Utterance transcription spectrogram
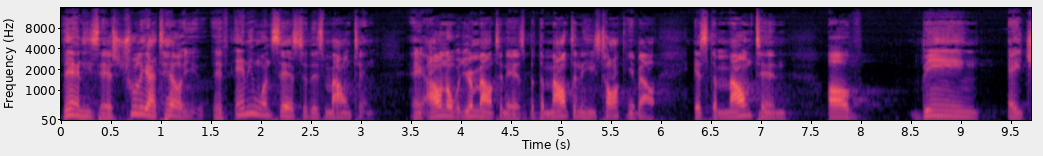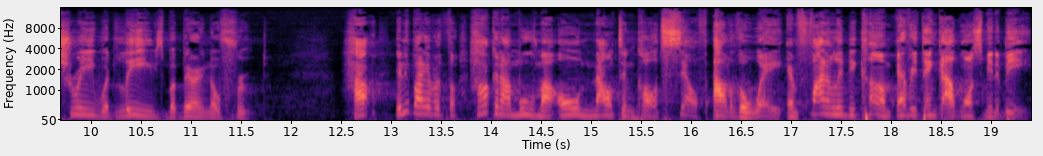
Then he says, Truly I tell you, if anyone says to this mountain, and I don't know what your mountain is, but the mountain he's talking about, it's the mountain of being a tree with leaves but bearing no fruit. How anybody ever thought, how can I move my own mountain called self out of the way and finally become everything God wants me to be?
